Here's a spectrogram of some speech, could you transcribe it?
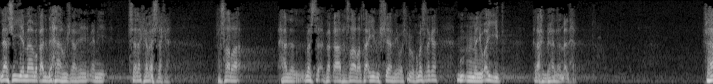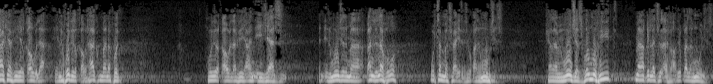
لا سيما وقد نحاه الشافعي يعني سلك مسلكه. فصار هذا المسلك فقال فصار تأييد الشافعي وسلوك مسلكه مما يؤيد الأخذ بهذا المذهب. فهاك فيه القول يعني خذ القول هاكم ما نأخذ خذ القول فيه عن إيجاز الموجز ما قل لفظه وتمت فائدته يقال موجز. كلام الموجز هو المفيد مع قلة الألفاظ يقال له موجز.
